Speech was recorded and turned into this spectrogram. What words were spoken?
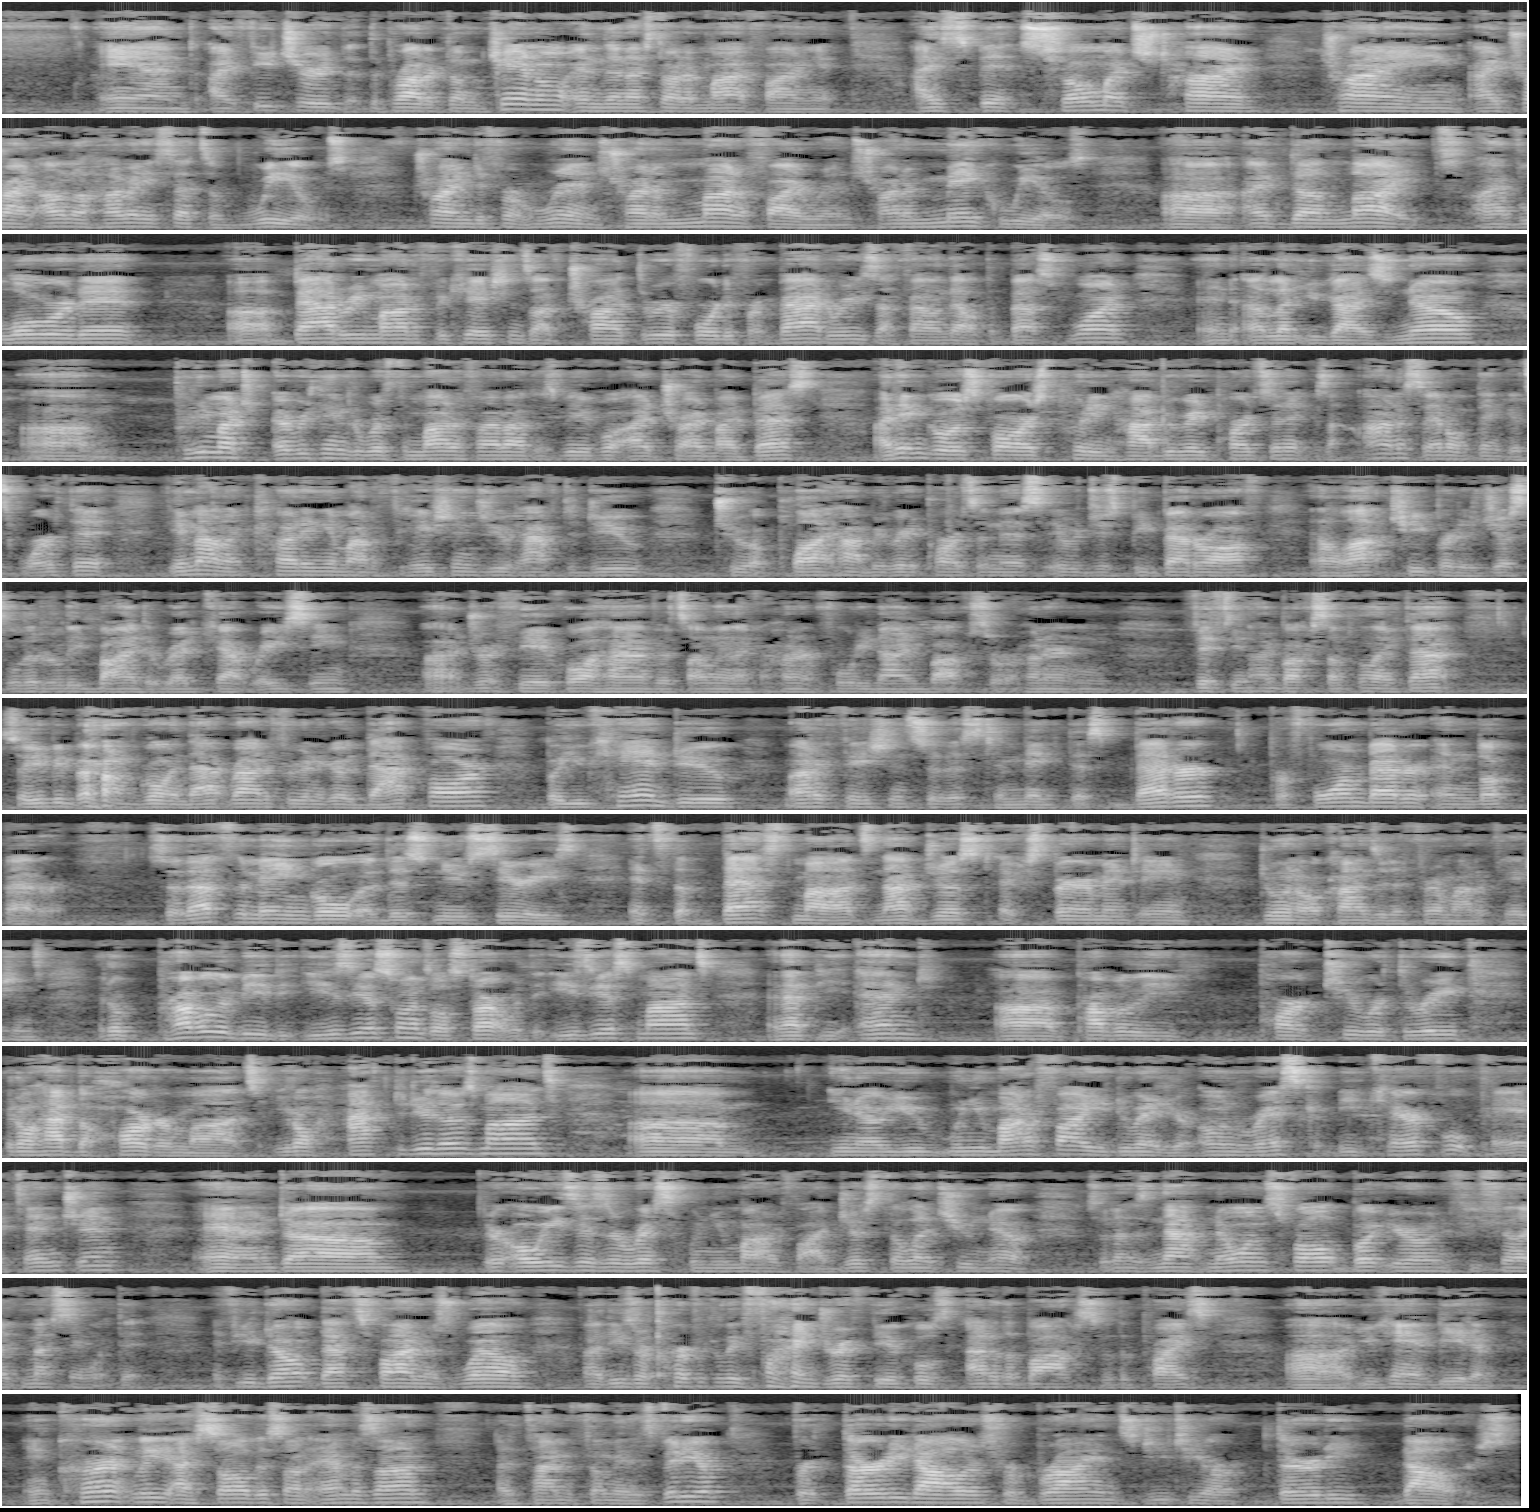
and I featured the product on the channel and then I started modifying it. I spent so much time trying, I tried I don't know how many sets of wheels, trying different rims, trying to modify rims, trying to make wheels. Uh, I've done lights, I've lowered it, uh, battery modifications. I've tried three or four different batteries. I found out the best one and I let you guys know. Um, pretty much everything there was to modify about this vehicle, I tried my best. I didn't go as far as putting hobby grade parts in it because honestly, I don't think it's worth it. The amount of cutting and modifications you would have to do to apply hobby grade parts in this, it would just be better off and a lot cheaper to just literally buy the Redcat Racing uh, drift vehicle I have. It's only like 149 bucks or 159 bucks, something like that. So you'd be better off going that route if you're gonna go that far, but you can do modifications to this to make this better, perform better, and look better. So that's the main goal of this new series. It's the best mods, not just experimenting doing all kinds of different modifications. It'll probably be the easiest ones. I'll start with the easiest mods, and at the end, uh, probably part two or three, it'll have the harder mods. You don't have to do those mods. Um, you know, you when you modify, you do it at your own risk. Be careful, pay attention, and um, there always is a risk when you modify, just to let you know. So that's not no one's fault but your own if you feel like messing with it. If you don't, that's fine as well. Uh, these are perfectly fine drift vehicles out of the box for the price. Uh, you can't beat them. And currently, I saw this on Amazon at the time of filming this video for $30 for Brian's GTR. $30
